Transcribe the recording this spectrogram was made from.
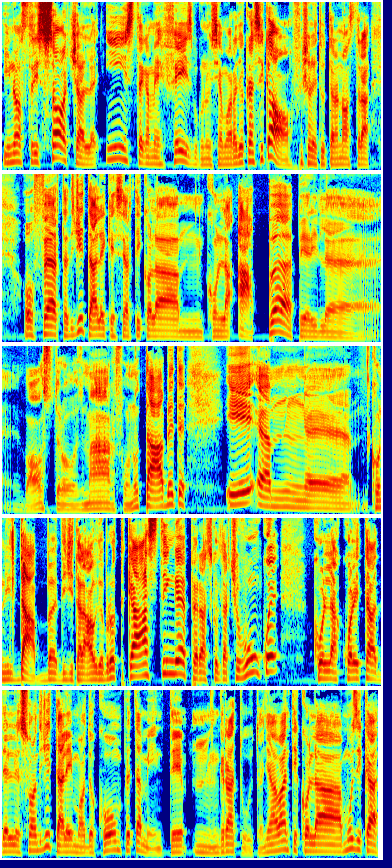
i nostri social, Instagram e Facebook, noi siamo Radio Classica Official e tutta la nostra offerta digitale che si articola mm, con la app per il eh, vostro smartphone o tablet e um, eh, con il DAB, Digital Audio Broadcasting, per ascoltarci ovunque con la qualità del suono digitale in modo completamente mm, gratuito. Andiamo avanti con la musica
